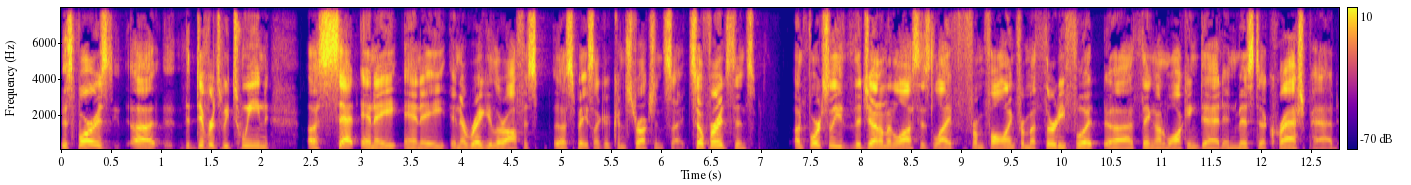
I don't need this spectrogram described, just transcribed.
As far as uh, the difference between a set and a and a in a regular office uh, space like a construction site. So, for instance. Unfortunately, the gentleman lost his life from falling from a 30 foot uh, thing on Walking Dead and missed a crash pad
